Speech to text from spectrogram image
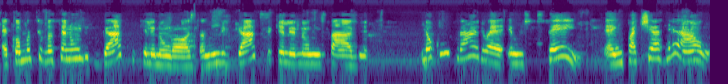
É como se você não ligasse que ele não gosta, não ligasse que ele não sabe. E ao contrário, é eu sei, é empatia real.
